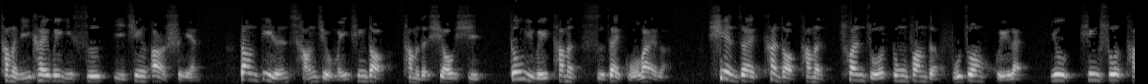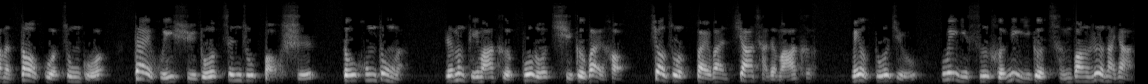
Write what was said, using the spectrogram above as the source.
他们离开威尼斯已经二十年。当地人长久没听到他们的消息，都以为他们死在国外了。现在看到他们穿着东方的服装回来，又听说他们到过中国，带回许多珍珠宝石，都轰动了。人们给马可波罗起个外号，叫做“百万家产的马可”。没有多久，威尼斯和另一个城邦热那亚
